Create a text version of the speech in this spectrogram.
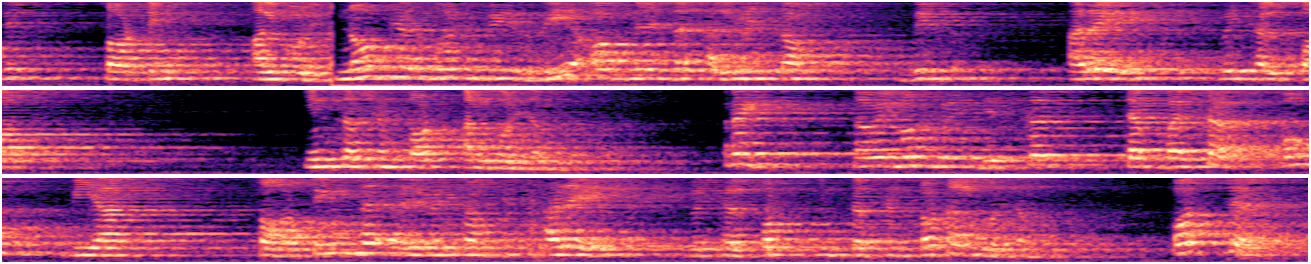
this sorting algorithm. Now we are going to be reorganize the element of this array with help of insertion sort algorithm. Right. Now we are going to discuss step by step how we are sorting the elements of this array with help of insertion sort algorithm. First step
